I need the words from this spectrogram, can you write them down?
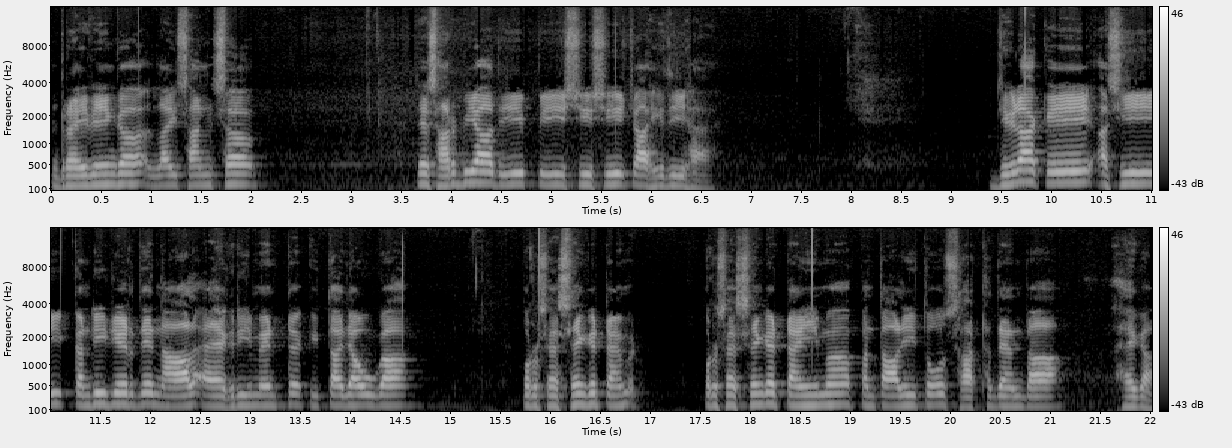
ਡਰਾਈਵਿੰਗ ਲਾਇਸੈਂਸ ਤੇ ਸਰਬੀਆ ਦੀ ਪੀਸੀਸੀ ਚਾਹੀਦੀ ਹੈ। ਜਿਹੜਾ ਕਿ ਅਸੀਂ ਕੈਂਡੀਡੇਟ ਦੇ ਨਾਲ ਐਗਰੀਮੈਂਟ ਕੀਤਾ ਜਾਊਗਾ। ਪ੍ਰੋਸੈਸਿੰਗ ਟਾਈਮ ਪ੍ਰੋਸੈਸਿੰਗ ਟਾਈਮ 45 ਤੋਂ 60 ਦਿਨ ਦਾ ਹੈਗਾ।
